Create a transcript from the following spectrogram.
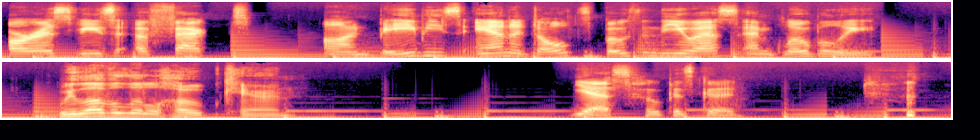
RSV's effect on babies and adults, both in the US and globally. We love a little hope, Karen. Yes, hope is good.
